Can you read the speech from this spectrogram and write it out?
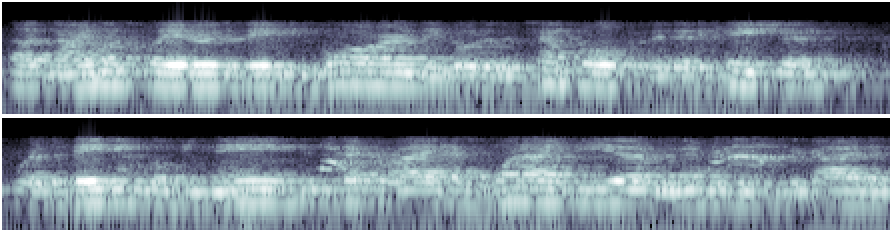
uh, nine months later the baby's born. They go to the temple for the dedication where the baby will be named. Zechariah has one idea. Remember, this is a guy that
